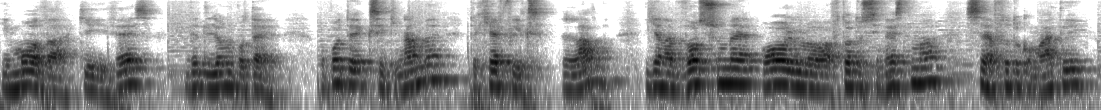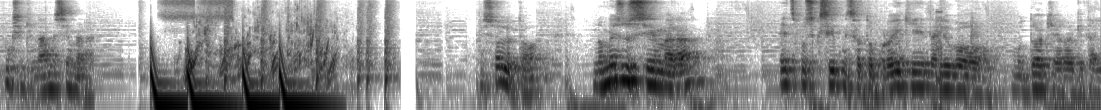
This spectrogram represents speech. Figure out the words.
η μόδα και οι ιδέες δεν τελειώνουν ποτέ. Οπότε ξεκινάμε το Hairflix Lab για να δώσουμε όλο αυτό το συνέστημα σε αυτό το κομμάτι που ξεκινάμε σήμερα. Μισό λεπτό. Νομίζω σήμερα, έτσι πως ξύπνησα το πρωί και είδα λίγο μουντό καιρό κτλ.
